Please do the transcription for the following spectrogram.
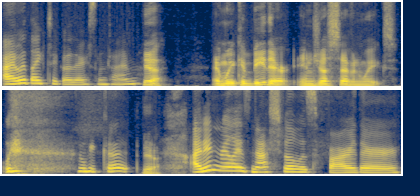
I would like to go there sometime. Yeah. And we could be there in just seven weeks. We, we could. Yeah. I didn't realize Nashville was farther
